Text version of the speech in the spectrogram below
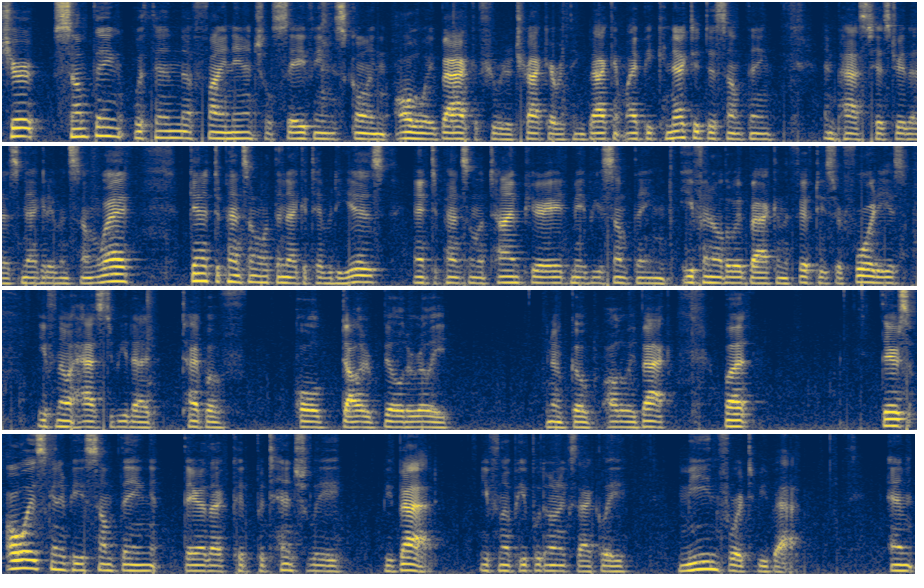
Sure, something within the financial savings going all the way back, if you were to track everything back, it might be connected to something in past history that is negative in some way. Again, it depends on what the negativity is, and it depends on the time period. Maybe something even all the way back in the 50s or 40s, even though it has to be that type of old dollar bill to really, you know, go all the way back. But there's always going to be something there that could potentially be bad, even though people don't exactly mean for it to be bad. And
